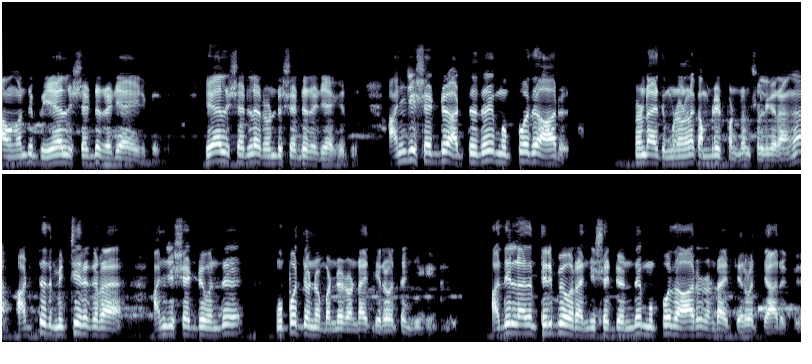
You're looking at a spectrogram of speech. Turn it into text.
அவங்க வந்து இப்போ ஏழு ஷெட்டு ரெடி ஆகிருக்குது ஏழு ஷெட்டில் ரெண்டு ஷெட்டு ரெடி ஆகிடுது அஞ்சு ஷெட்டு அடுத்தது முப்பது ஆறு. ரெண்டாயிரத்தி மூணுல கம்ப்ளீட் பண்ணுறேன்னு சொல்லிக்கிறாங்க. அடுத்தது மிச்சம் இருக்கிற அஞ்சு ஷெட்டு வந்து முப்பத்தி ஒன்று பன்னெண்டு ரெண்டாயிரத்தி இருபத்தஞ்சுக்கு. அது இல்லாத திருப்பி ஒரு அஞ்சு ஷெட் வந்து முப்பது ஆறு ரெண்டாயிரத்தி இருபத்தி ஆறுக்கு.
